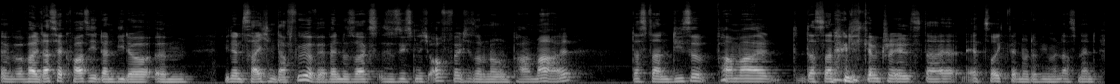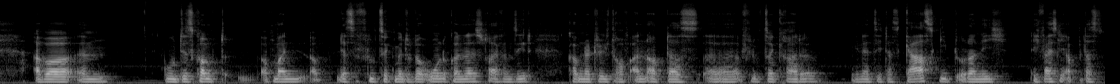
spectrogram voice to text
Äh, weil das ja quasi dann wieder, ähm, wieder ein Zeichen dafür wäre, wenn du sagst, du siehst nicht oft welche, sondern nur ein paar Mal, dass dann diese paar Mal, dass dann eigentlich Chemtrails da erzeugt werden oder wie man das nennt. Aber ähm, gut, es kommt, ob man ob das Flugzeug mit oder ohne Kondensstreifen sieht, kommt natürlich darauf an, ob das äh, Flugzeug gerade, wie nennt sich das, Gas gibt oder nicht. Ich weiß nicht, ob das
